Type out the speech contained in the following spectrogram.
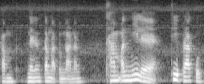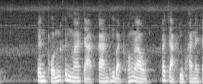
ทำในตำหนักตำรานั้นทำอันนี้แหละที่ปรากฏเป็นผลขึ้นมาจากการปฏิบัติของเราประจักษ์อยู่ภายในใจ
